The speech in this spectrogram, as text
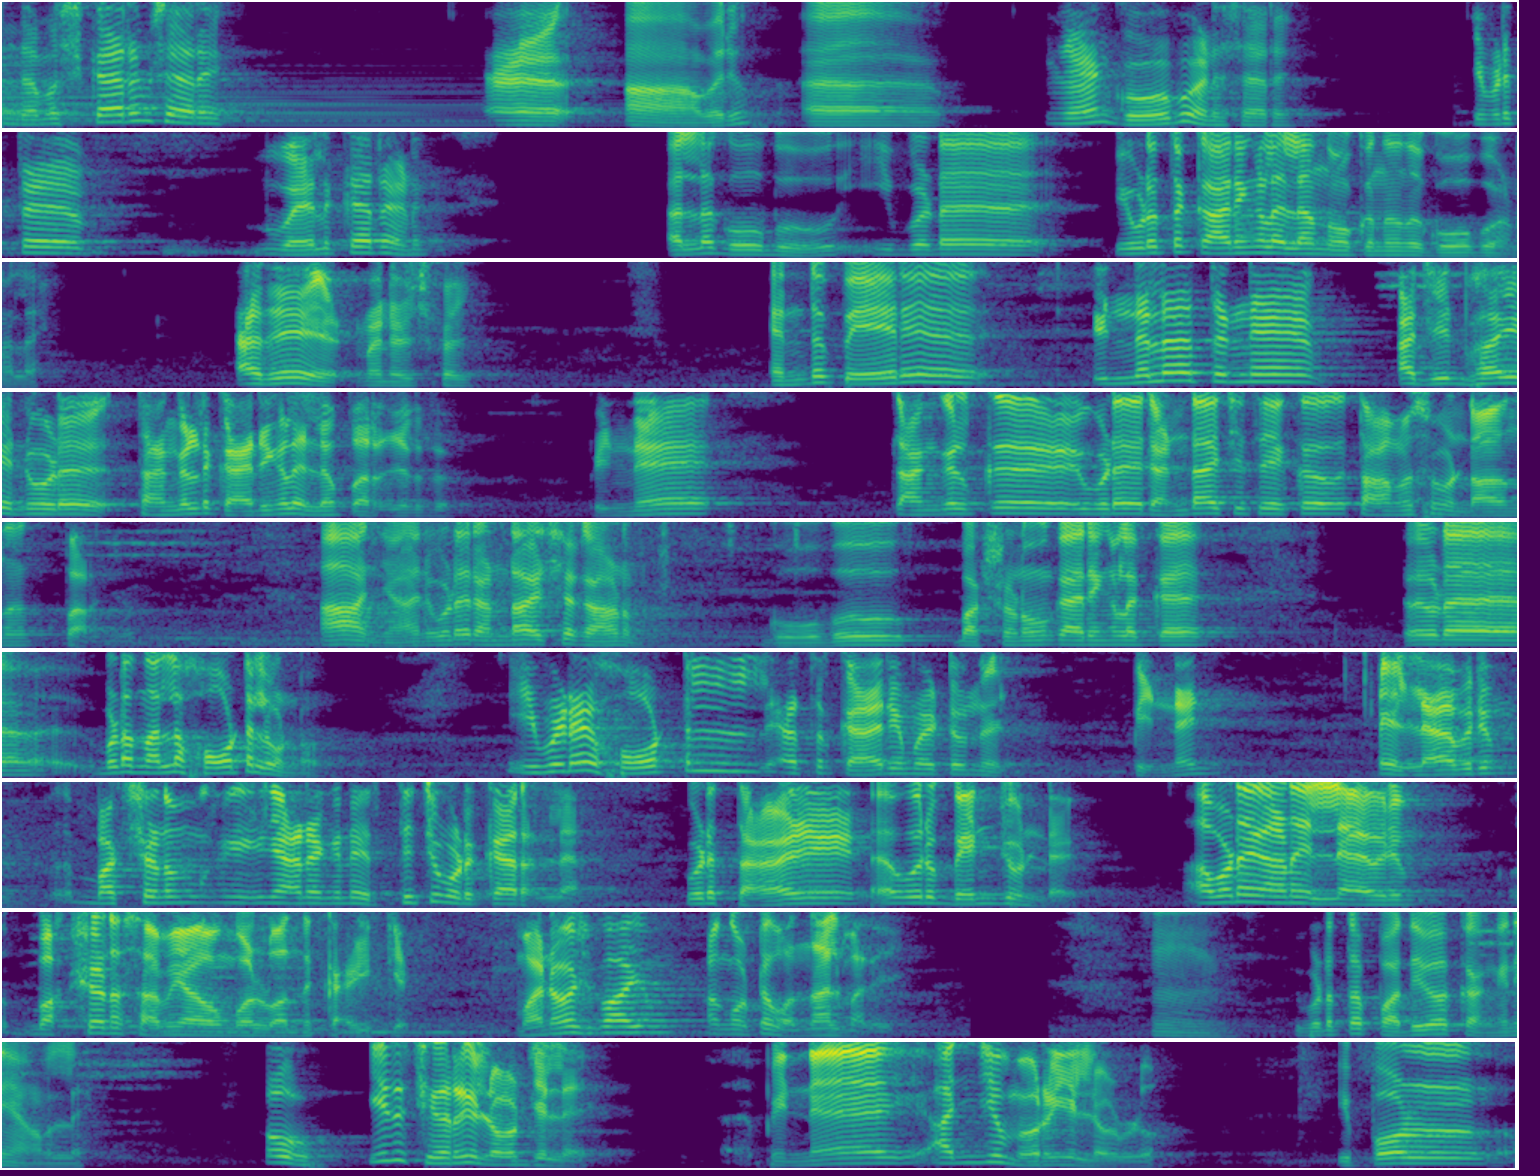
നമസ്കാരം സാറേ. ആ, വരൂ. ഞാൻ ഗോപുവാണ് സാറേ. ഇവിടുത്തെ വേലക്കാരനാണ്. അല്ല ഗോപു ഇവിടെ ഇവിടുത്തെ കാര്യങ്ങളെല്ലാം നോക്കുന്നത് ഗോപു ആണല്ലേ? അതെ മനോജ് ഭായ്. എന്റെ പേര് ഇന്നലെ തന്നെ അജിത് ഭായ് എന്നോട് താങ്കളുടെ കാര്യങ്ങളെല്ലാം പറഞ്ഞിരുന്നു. പിന്നെ താങ്കൾക്ക് ഇവിടെ രണ്ടാഴ്ചത്തേക്ക് താമസമുണ്ടാകുമെന്ന് പറഞ്ഞു. ആ ഞാനിവിടെ രണ്ടാഴ്ച കാണും. ഗോപു ഭക്ഷണവും കാര്യങ്ങളൊക്കെ ഇവിടെ ഇവിടെ നല്ല ഹോട്ടലുണ്ടോ? ഇവിടെ ഹോട്ടൽ അത്ര കാര്യമായിട്ടൊന്നുമില്ല പിന്നെ എല്ലാവരും ഭക്ഷണം ഞാനങ്ങനെ എത്തിച്ചു കൊടുക്കാറല്ല. ഇവിടെ താഴെ ഒരു ബെഞ്ചുണ്ട്. അവിടെയാണ് എല്ലാവരും ഭക്ഷണ സമയമാകുമ്പോൾ വന്ന് കഴിക്കും. മനോജ് ഭായും അങ്ങോട്ട് വന്നാൽ മതി. ഇവിടുത്തെ പതിവൊക്കെ അങ്ങനെയാണല്ലേ? ഓ ഇത് ചെറിയ ലോഡ്ജല്ലേ? പിന്നെ അഞ്ച് മുറിയല്ലേ ഉള്ളൂ. ഇപ്പോൾ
